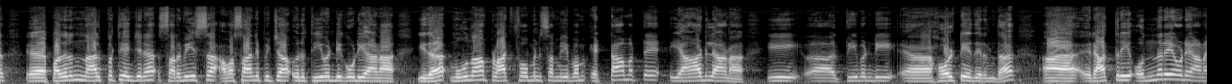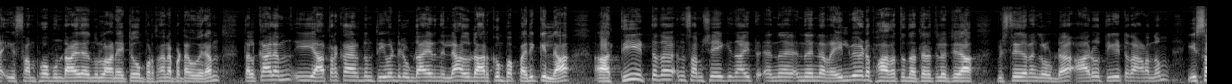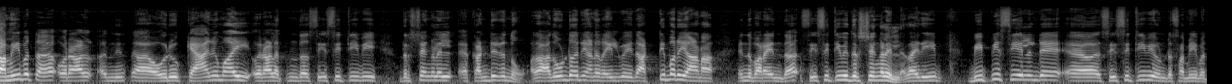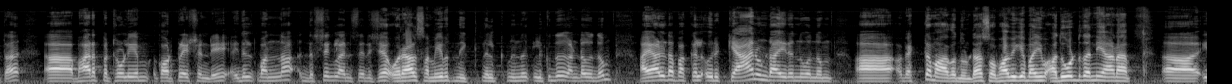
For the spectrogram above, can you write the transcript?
പതിനൊന്ന് നാൽപ്പത്തി അഞ്ചിന് സർവീസ് അവസാനിപ്പിച്ച ഒരു തീവണ്ടി കൂടിയാണ് ഇത്. മൂന്നാം പ്ലാറ്റ്ഫോമിന് സമീപം എട്ടാമത്തെ യാർഡിലാണ് ഈ തീവണ്ടി ഹോൾട്ട് ചെയ്തിരുന്നത്. രാത്രി ഒന്നരയോടെയാണ് ഈ സംഭവം ഉണ്ടായത് എന്നുള്ളതാണ് ഏറ്റവും പ്രധാനപ്പെട്ട വിവരം. തൽക്കാലം ഈ യാത്രക്കാരൊന്നും തീവണ്ടിയിൽ ഉണ്ടായിരുന്നില്ല. അതുകൊണ്ട് ആർക്കും പരിക്കില്ല. ആ, തീ ഇട്ടത് എന്ന് സംശയിക്കുന്നതായി എന്ന് തന്നെ റെയിൽവേയുടെ ഭാഗത്തു നിന്ന് അത്തരത്തിലുള്ള ചില വിശദീകരണങ്ങളുണ്ട്. ആരോ തീയിട്ടതാണെന്നും ഈ സമീപത്ത് ഒരാൾ ഒരു ക്യാനുമായി ഒരാൾ എത്തുന്നത് സി ദൃശ്യങ്ങളിൽ കണ്ടിരുന്നു. അത് അതുകൊണ്ട് തന്നെയാണ് റെയിൽവേ ഇത് അട്ടിമറിയാണ് എന്ന് പറയുന്നത്. സി സി ടി വി ദൃശ്യങ്ങളിൽ അതായത് ഈ ബി പി സി എല്ലിന്റെ സി സി ടി വി ഉണ്ട് സമീപത്ത് ഭാരത് പെട്രോളിയം കോർപ്പറേഷന്റെ ഇതിൽ വന്ന ദൃശ്യങ്ങൾ അനുസരിച്ച് ഒരാൾ സമീപത്ത് നിൽക്കുന്നത് കണ്ടതെന്നും അയാളുടെ പക്കൽ ഒരു ക്യാൻ ഉണ്ടായിരുന്നുവെന്നും വ്യക്തമാകുന്നുണ്ട്. സ്വാഭാവികമായും അതുകൊണ്ട് തന്നെയാണ്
